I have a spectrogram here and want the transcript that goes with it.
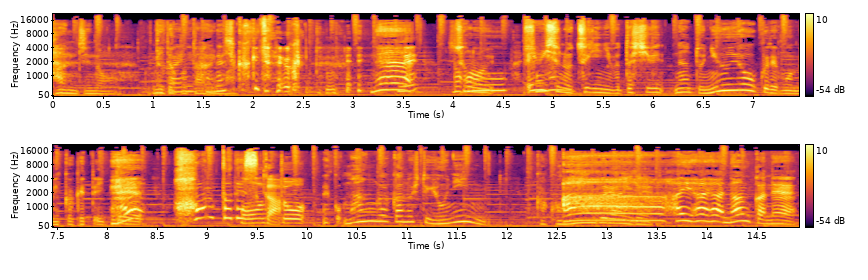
感じの見たことあります。話しかけたらよかったね。ね。ね。その恵比寿の。次に私なんとニューヨークでも見かけていて。本当ですか？漫画家の人4人か5人ぐらいで。はいはいはい。なんかね、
